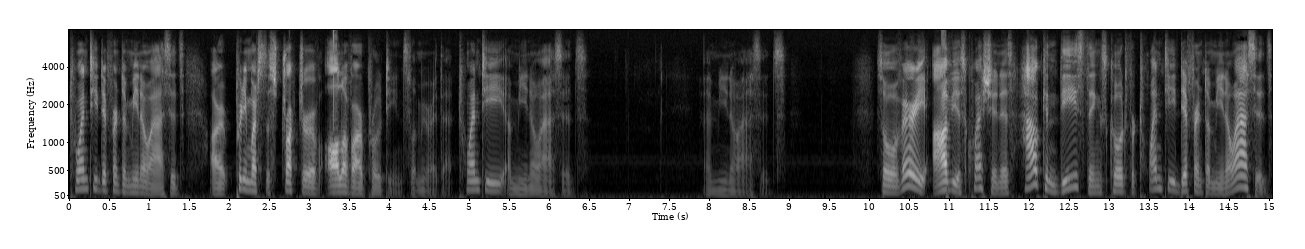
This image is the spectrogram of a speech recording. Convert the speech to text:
20 different amino acids are pretty much the structure of all of our proteins. Let me write that. 20 amino acids. Amino acids. So a very obvious question is how can these things code for 20 different amino acids?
